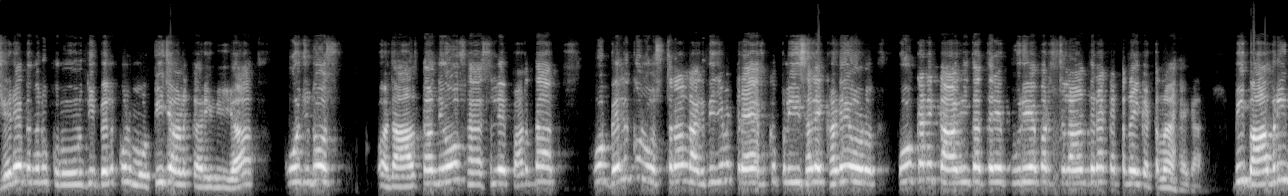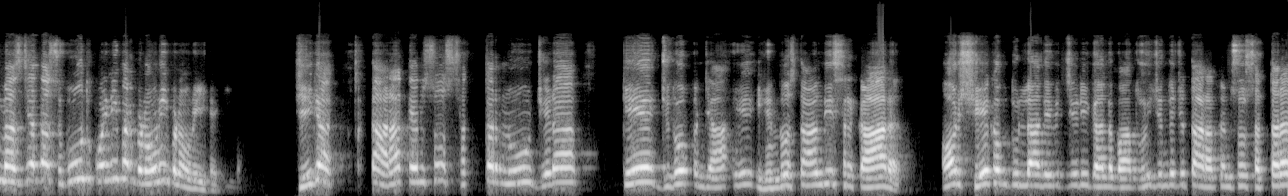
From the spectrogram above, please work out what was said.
ਜਿਹੜੇ ਬੰਦੇ ਨੂੰ ਕਾਨੂੰਨ ਦੀ ਬਿਲਕੁਲ ਮੋਟੀ ਜਾਣਕਾਰੀ ਵੀ ਆ ਉਹ ਜਦੋਂ ਅਦਾਲਤਾਂ ਦੇ ਉਹ ਫੈਸਲੇ ਪੜ੍ਹਦਾ ਉਹ ਬਿਲਕੁਲ ਉਸ ਤਰ੍ਹਾਂ ਲੱਗਦੀ ਜਿਵੇਂ ਟ੍ਰੈਫਿਕ ਪੁਲਿਸ ਵਾਲੇ ਖੜੇ ਹੋਣ ਉਹ ਕਹਿੰਦੇ ਕਾਗਜ਼ ਤਾਂ ਤੇਰੇ ਪੂਰੇ ਆ, ਪਰ ਚਲਾਨ ਤੇਰਾ ਕੱਟਣਾ ਹੀ ਕੱਟਣਾ ਹੈਗਾ। ਵੀ ਬਾਬਰੀ ਮਸਜਿਦ ਦਾ ਸਬੂਤ ਕੋਈ ਨਹੀਂ, ਪਰ ਬਣਾਉਣੀ ਬਣਾਉਣੀ ਹੈਗੀ ਠੀਕ ਆ? ਧਾਰਾ 370 ਨੂੰ ਜਿਹੜਾ ਕਿ ਜਦੋਂ ਪੰਜਾਬ ਇਹ ਹਿੰਦੁਸਤਾਨ ਦੀ ਸਰਕਾਰ ਔਰ ਸ਼ੇਖ ਅਬਦੁੱਲਾ ਦੇ ਵਿੱਚ ਜਿਹੜੀ ਗੱਲਬਾਤ ਹੋਈ, ਜਿੰਦੇ ਚ ਧਾਰਾ 370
